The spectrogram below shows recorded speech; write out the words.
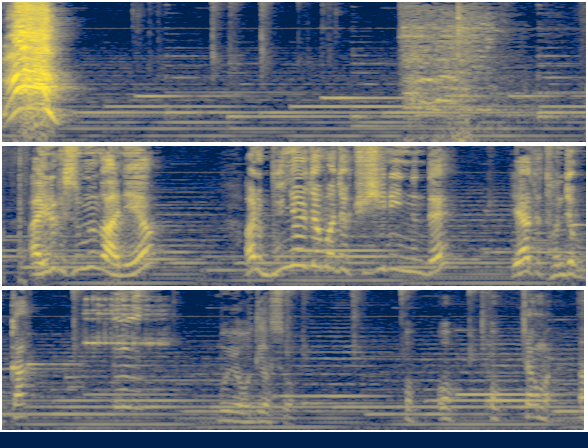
아! 아, 이렇게 숨는 거 아니에요? 아니, 문 열자마자 귀신이 있는데? 얘한테 던져볼까? 뭐, 얘 어디 갔어? 어, 어, 어, 잠깐만. 아, 아,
